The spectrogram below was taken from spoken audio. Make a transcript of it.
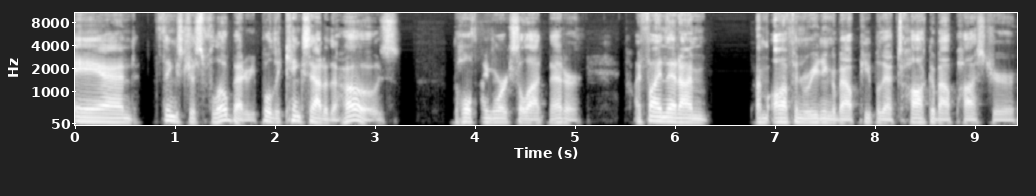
and things just flow better. You pull the kinks out of the hose the whole thing works a lot better i find that i'm I'm often reading about people that talk about posture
